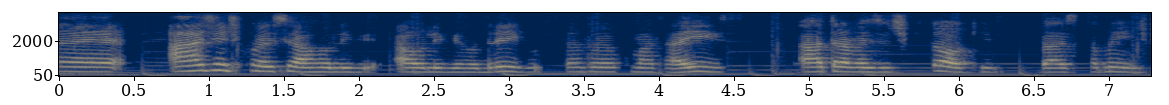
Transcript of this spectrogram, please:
É, a gente conheceu a Olivia, a Olivia Rodrigo, tanto eu como a Thaís, através do TikTok, basicamente,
